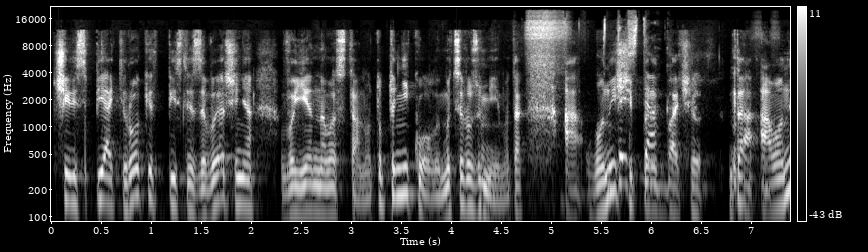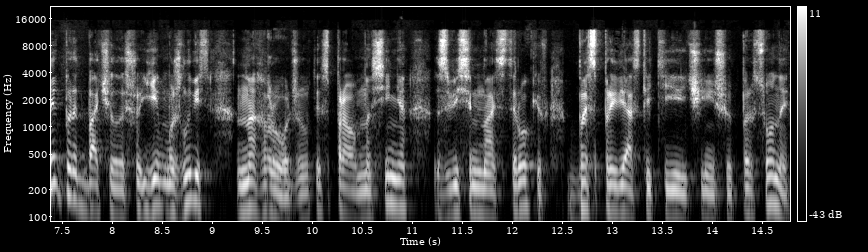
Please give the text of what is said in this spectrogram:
через 5 років після завершення воєнного стану. Тобто ніколи, ми це розуміємо, так? А вони Десь ще так. передбачили. Да, а вони передбачили, що є можливість нагороджувати з правом носіння з 18 років без прив'язки тієї чи іншої персони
